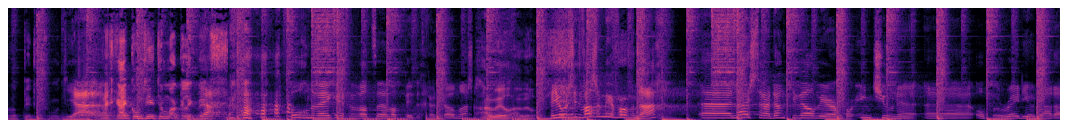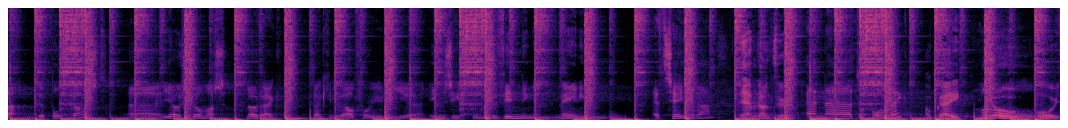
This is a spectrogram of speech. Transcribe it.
wat pittiger moeten. Ja. Hij, hij komt hier te makkelijk Ja, weg. volgende week even wat, eh, wat pittiger, Thomas. I will, I will. Hey jongens, dit was hem weer voor vandaag. Eh, luisteraar, dankjewel weer voor intunen eh, op Radio Dada, de podcast. Eh, Joost, Thomas, Lodewijk, dank jullie wel voor jullie eh, inzichten, bevindingen, meningen, et cetera. Jij bedankt weer. En eh, tot volgende week. oké. Yo, hoi.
